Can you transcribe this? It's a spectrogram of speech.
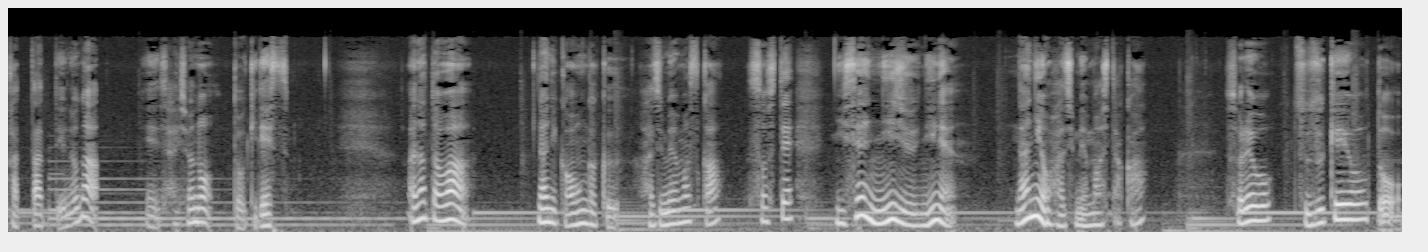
買ったっていうのが、えー、最初の動機です。あなたは何か音楽始めますか？そして2022年何を始めましたか？それを続けようと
